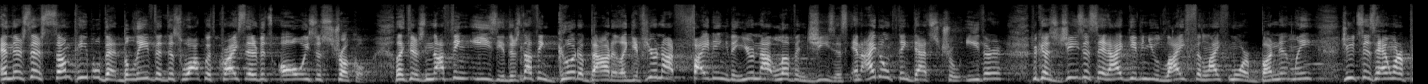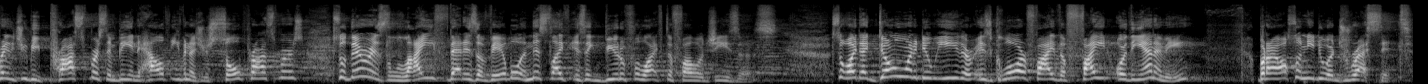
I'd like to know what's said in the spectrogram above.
And there's, there's some people that believe that this walk with Christ, that if it's always a struggle, like there's nothing easy, there's nothing good about it. Like if you're not fighting, then you're not loving Jesus. And I don't think that's true either, because Jesus said, I've given you life and life more abundantly. Jude says, Hey, I want to pray that you be prosperous and be in health, even as your soul prospers. So there is life that is available, and this life is a beautiful life to follow Jesus. So, what I don't want to do either is glorify the fight or the enemy, but I also need to address it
